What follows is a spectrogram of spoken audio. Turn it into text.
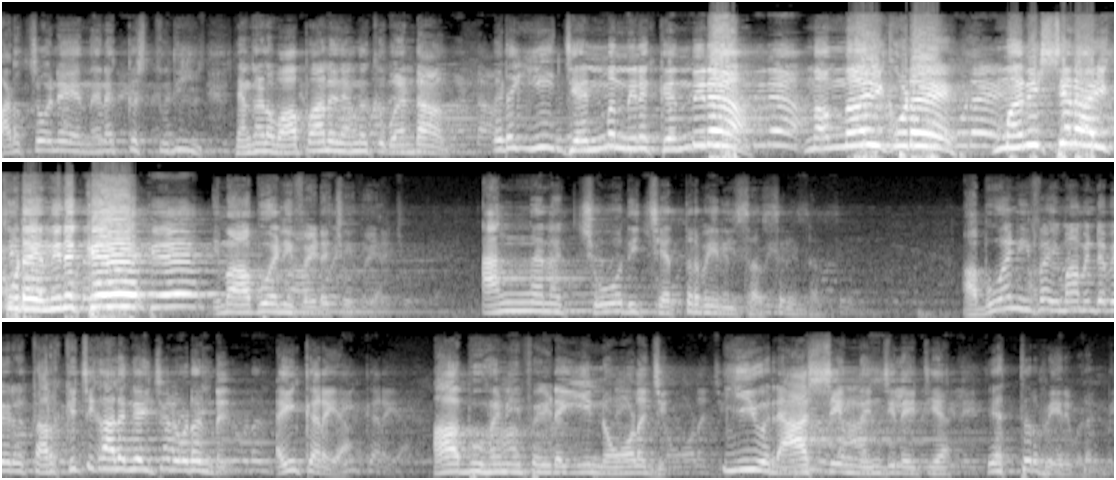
പടച്ചോനെ നിനക്ക് സ്തുതി. ഞങ്ങളെ വാപ്പാനെ ഞങ്ങൾക്ക് വേണ്ട. എടാ ഈ ജന്മം നിനക്ക് എന്തിനാ? നന്നായി കൂടെ മനുഷ്യനായി കൂടെ നിനക്ക് അബു ഹനീഫയുടെ ചോദ്യം. അങ്ങനെ ചോദിച്ച് എത്ര പേര് ഈ സസ്യലുണ്ടാവും അബു ഹനീഫ ഇമാമിന്റെ പേര് തർക്കിച്ച് കാലം കഴിച്ചവർ ഇവിടെ ഉണ്ട്. എനിക്കറിയാം. അബു ഹനീഫയുടെ ഈ നോളജ് ഈ ഒരു ആശയം നെഞ്ചിലേറ്റിയ എത്ര പേര് ഇവിടെ ഉണ്ട്?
